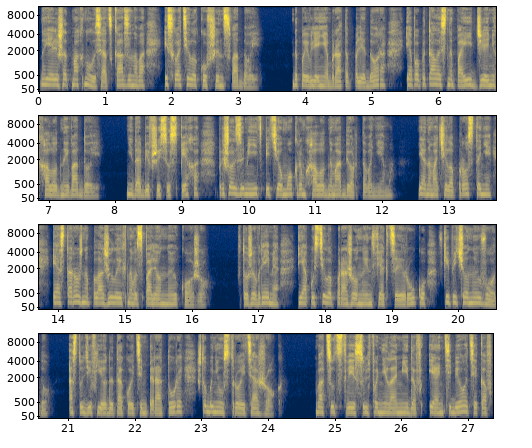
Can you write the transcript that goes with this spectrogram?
но я лишь отмахнулась от сказанного и схватила кувшин с водой. До появления брата Полидора я попыталась напоить Джейми холодной водой. Не добившись успеха, пришлось заменить питье мокрым холодным обертыванием. Я намочила простыни и осторожно положила их на воспаленную кожу. В то же время я опустила пораженную инфекцией руку в кипяченую воду, остудив ее до такой температуры, чтобы не устроить ожог. В отсутствие сульфаниламидов и антибиотиков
